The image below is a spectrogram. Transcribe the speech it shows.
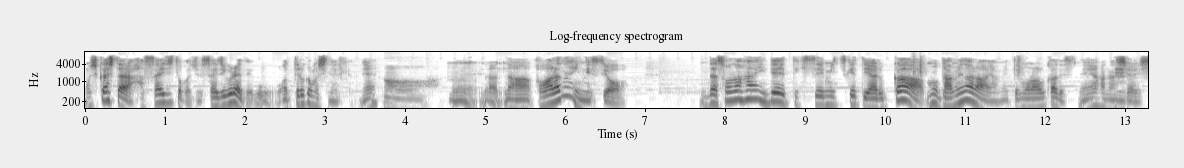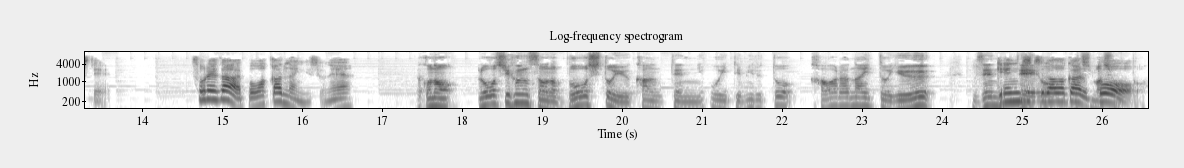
もしかしたら8歳児とか10歳児ぐらいでもう終わってるかもしれないですけどね。あうん、な、な、変わらないんですよ。だその範囲で適性見つけてやるか、もうダメならやめてもらうかですね、話し合いして。それがやっぱ分かんないんですよね。あ。この、労使紛争の防止という観点においてみると、変わらないという前提を現実がわかると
